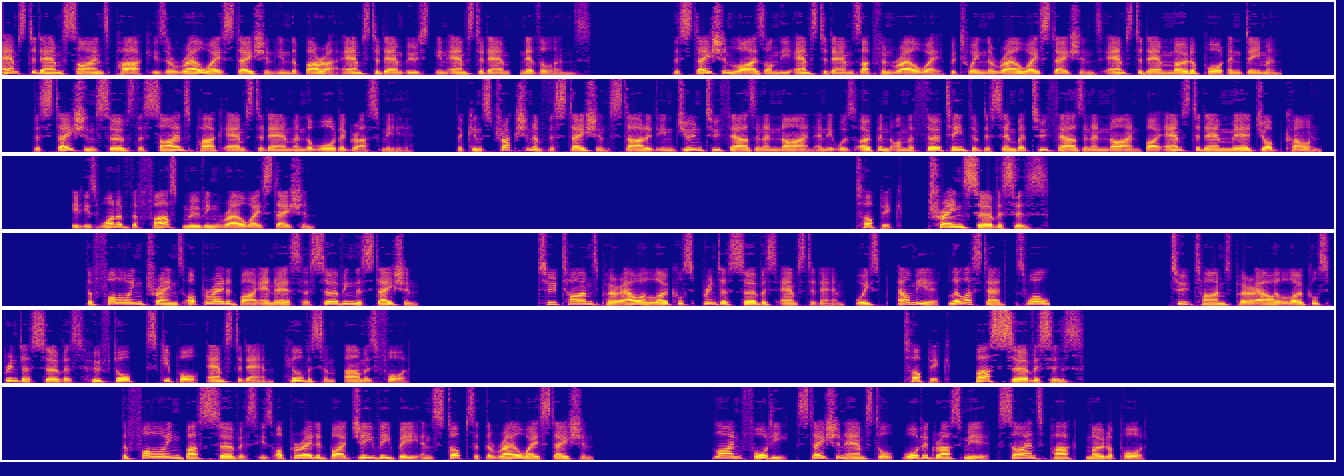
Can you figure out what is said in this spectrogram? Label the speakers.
Speaker 1: Amsterdam Science Park is a railway station in the borough Amsterdam-Oost in Amsterdam, Netherlands. The station lies on the Amsterdam-Zutphen Railway between the railway stations Amsterdam Muiderpoort and Diemen. The station serves the Science Park Amsterdam and the Watergraafsmeer. The construction of the station started in June 2009 and it was opened on 13 December 2009 by Amsterdam Mayor Job Cohen. It is one of the fast-moving railway station. Train services The following trains operated by NS are serving the station. Two times per hour local sprinter service Amsterdam, Weesp, Almere, Lelystad, Zwolle. Two times per hour local sprinter service Hoofddorp, Schiphol, Amsterdam, Hilversum, Amersfoort. Topic: Bus services The following bus service is operated by GVB and stops at the railway station. Line 40, Station Amstel, Watergraafsmeer, Science Park, Muiderpoort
